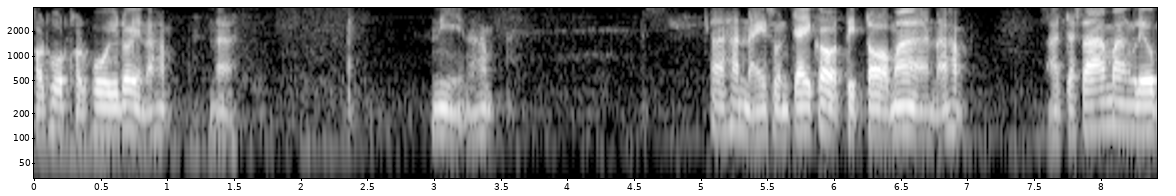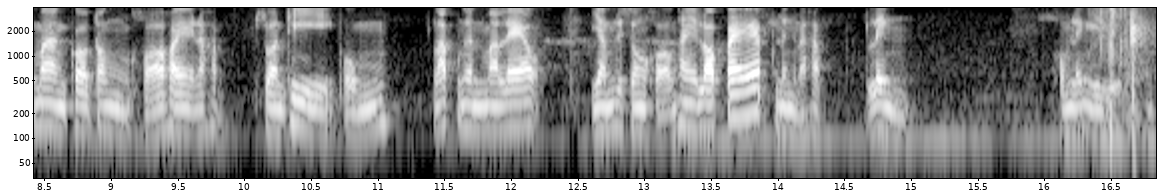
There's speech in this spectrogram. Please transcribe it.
ขอโทษขอโพยด้วยนะครับนะนี่นะครับ ถ้าท่านไหนสนใจก็ติดต่อมานะครับ อาจจะช้ามั่งเร็วมั่งก็ต้องขออภัยนะครับ ส่วนที่ผมรับเงินมาแล้ว ยังไม่ได้ส่งของให้รอแป๊บหนึ่งนะครับเร่ง ผมเร่งอยู่นะครับ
